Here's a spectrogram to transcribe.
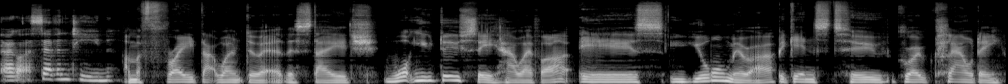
I got a 17. I'm afraid that won't do it at this stage. What you do see, however, is your mirror begins to grow cloudy.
